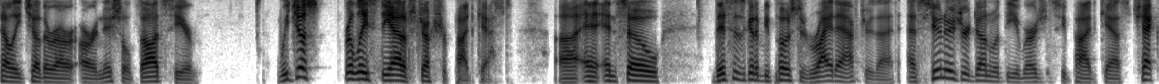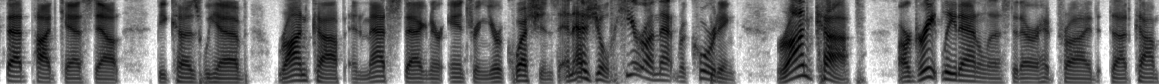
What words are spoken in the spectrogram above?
tell each other our, our initial thoughts here. We just released the Out of Structure podcast. Uh, and, and so this is going to be posted right after that. As soon as you're done with the emergency podcast, check that podcast out because we have Ron Kopp and Matt Stagner answering your questions. And as you'll hear on that recording, Ron Kopp, our great lead analyst at arrowheadpride.com,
